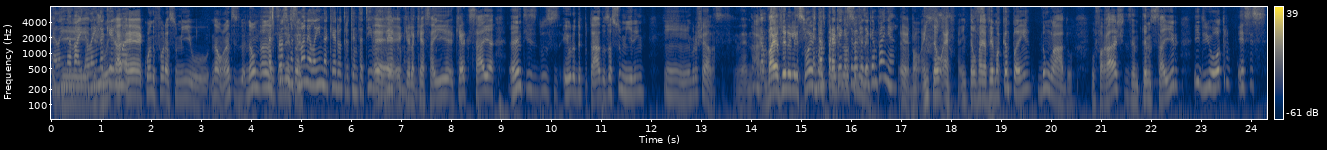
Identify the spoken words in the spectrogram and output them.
Ela ainda vai, ela ainda quer uma... É, quando for assumir o... Não, antes... Do... Não, antes Mas próxima semana ela ainda quer outra tentativa é, de ver é que ela quer sair, quer que saia antes dos eurodeputados assumirem em, em Bruxelas. Então, vai haver eleições, então, mas para que, que você vai fazer campanha? É, bom, então é, então vai haver uma campanha de um lado o Farage dizendo temos que sair e de outro esses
